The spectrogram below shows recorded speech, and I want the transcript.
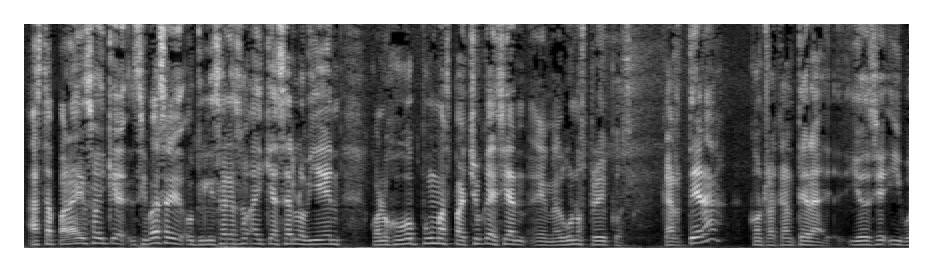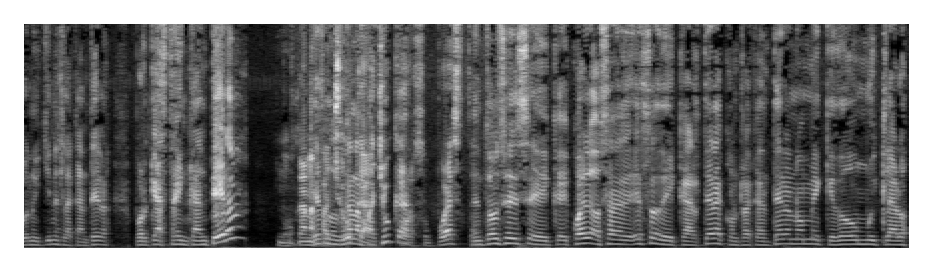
hasta para eso hay que, si vas a utilizar eso, hay que hacerlo bien. Cuando jugó Pumas Pachuca decían en algunos periódicos, cartera contra cantera. Yo decía, y bueno, ¿y quién es la cantera? Porque hasta en cantera Nos gana es- Pachuca, gana Pachuca. por supuesto. Entonces, eh, ¿qué- ¿cuál, o sea, eso de cartera contra cantera no me quedó muy claro,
